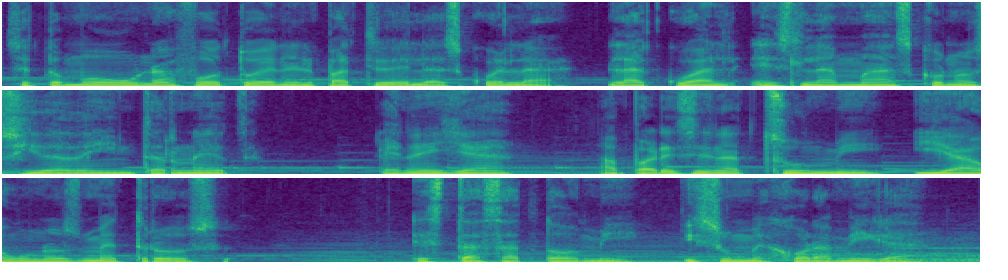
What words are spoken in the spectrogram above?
se tomó una foto en el patio de la escuela, la cual es la más conocida de internet. En ella aparece Natsumi y a unos metros está Satomi y su mejor amiga,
